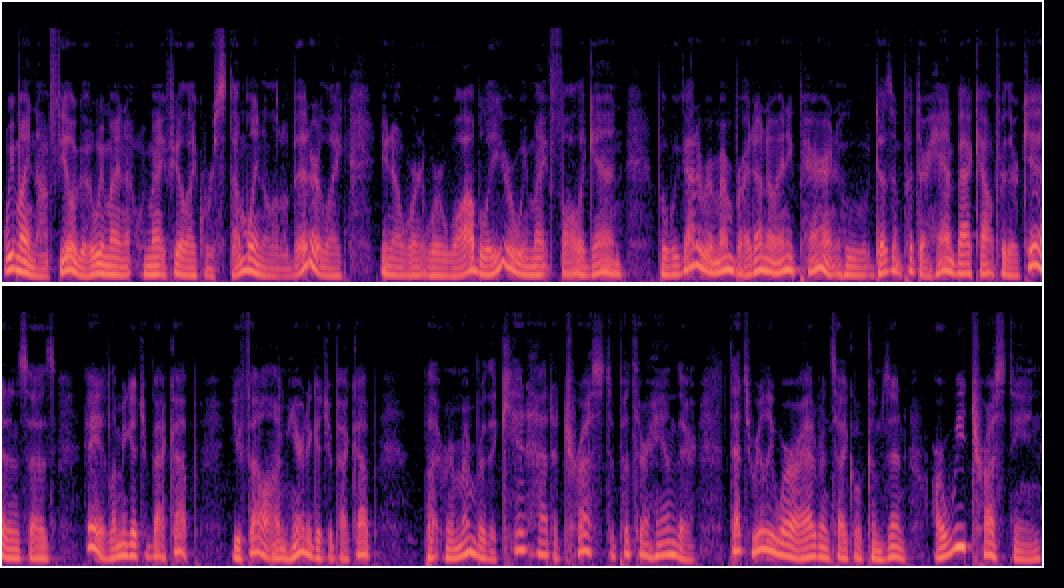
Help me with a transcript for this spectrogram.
We might not feel good. We might not, we might feel like we're stumbling a little bit, or like you know we're we're wobbly, or we might fall again. But we got to remember, I don't know any parent who doesn't put their hand back out for their kid and says, "Hey, let me get you back up. You fell. I'm here to get you back up." But remember, the kid had to trust to put their hand there. That's really where our Advent cycle comes in. Are we trusting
